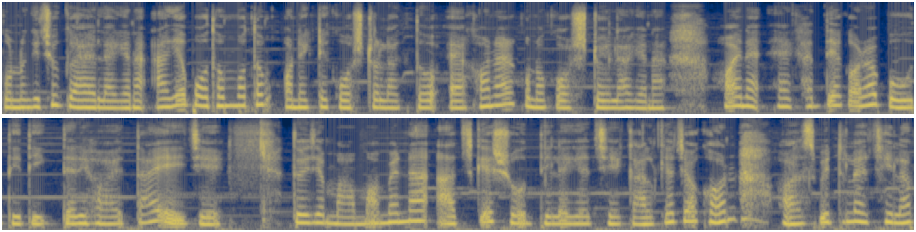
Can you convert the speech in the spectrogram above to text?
কোনো কিছু গায়ে লাগে না। আগে প্রথম প্রথম অনেকটা কষ্ট লাগতো। এখন আর কোনো কষ্টই লাগে না। হয় না, এক হাত দিয়ে করা বহুতই দিকদারি হয়। তাই এই যে, তো এই যে মামামের না আজকে সর্দি লেগেছে। কালকে যখন হসপিটালে ছিলাম,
